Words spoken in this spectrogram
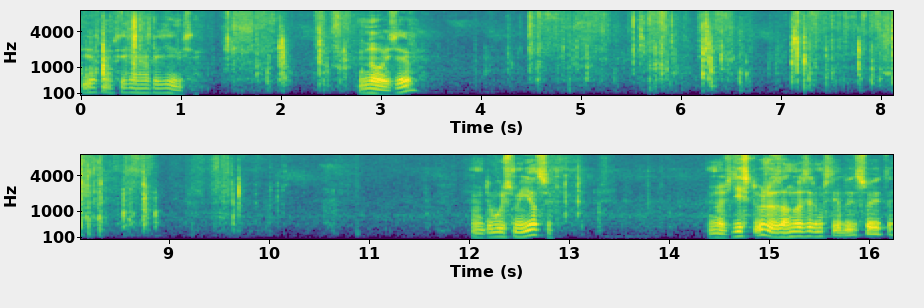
Сейчас мы с этим определимся. Нойзер. Будешь смеяться? Но здесь тоже за нозером следует это.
